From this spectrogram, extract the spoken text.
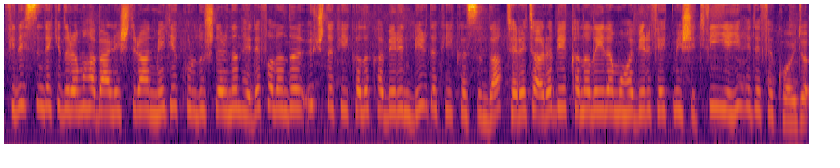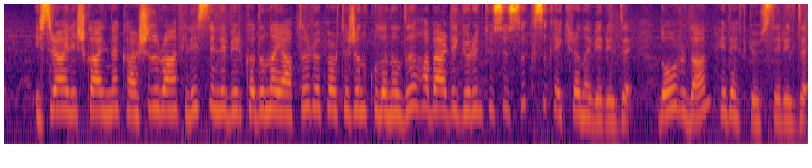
Filistin'deki dramı haberleştiren medya kuruluşlarının hedef alındığı 3 dakikalık haberin 1 dakikasında TRT Arabi kanalıyla muhabiri Fetmi Şitfiye'yi hedefe koydu. İsrail işgaline karşı duran Filistinli bir kadınla yaptığı röportajın kullanıldığı haberde görüntüsü sık sık ekrana verildi. Doğrudan hedef gösterildi.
